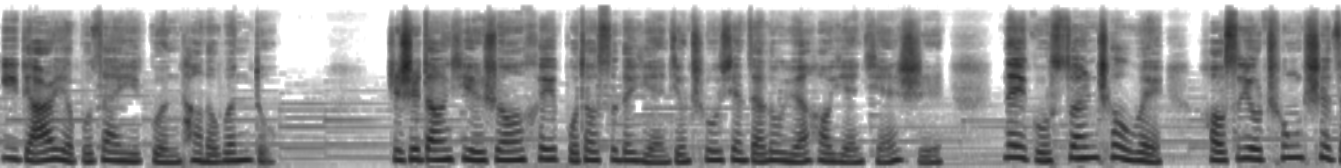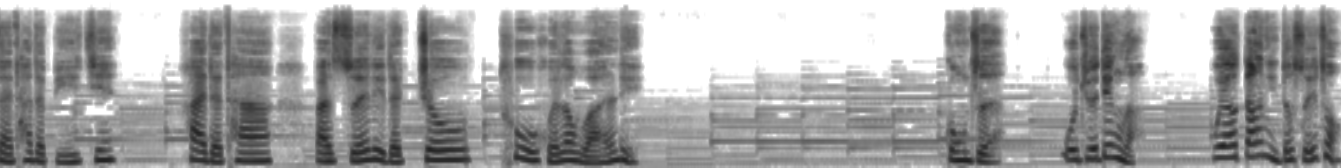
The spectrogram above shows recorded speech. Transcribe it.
一点儿也不在意滚烫的温度。只是当一双黑葡萄似的眼睛出现在陆元浩眼前时，那股酸臭味好似又充斥在他的鼻尖，害得他把嘴里的粥吐回了碗里。公子，我决定了，我要当你的随从。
